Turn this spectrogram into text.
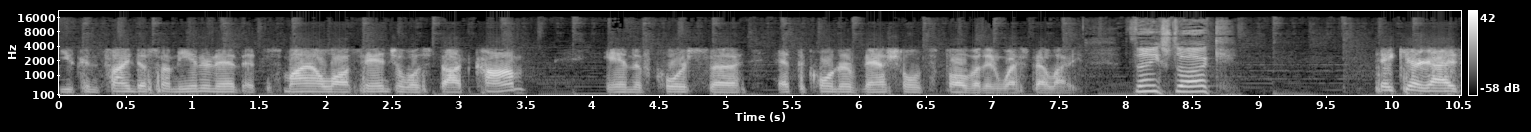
you can find us on the internet at smilelosangeles.com, and of course uh, at the corner of National and Sepulveda in West LA. Thanks, Doc. Take care, guys.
